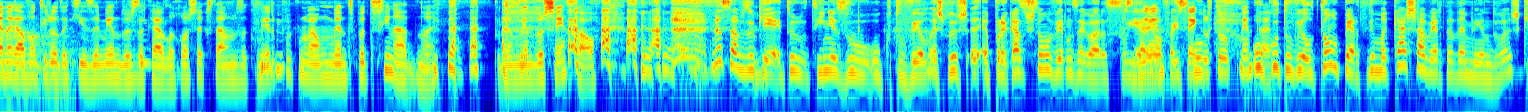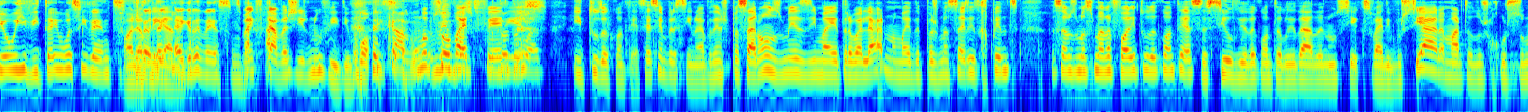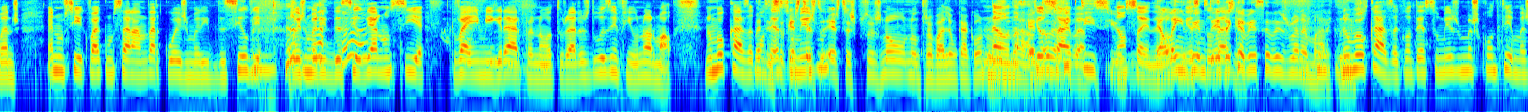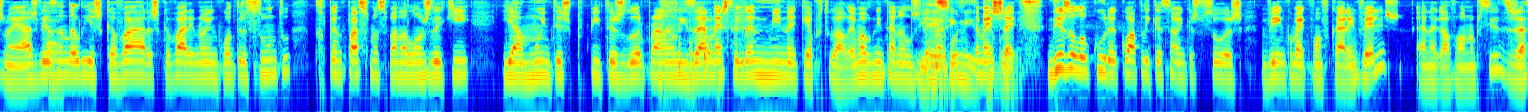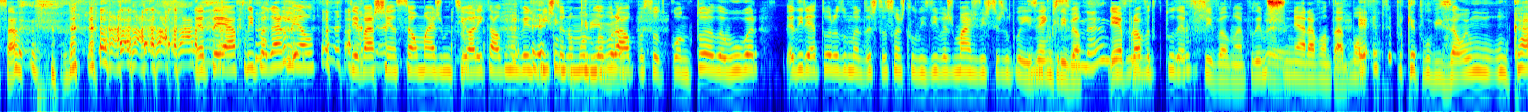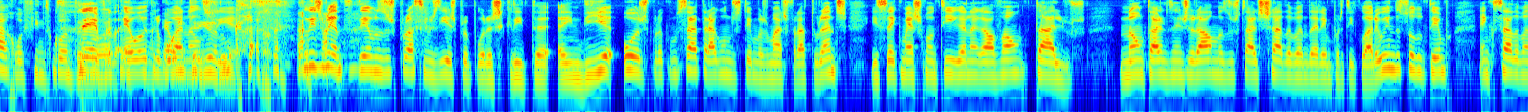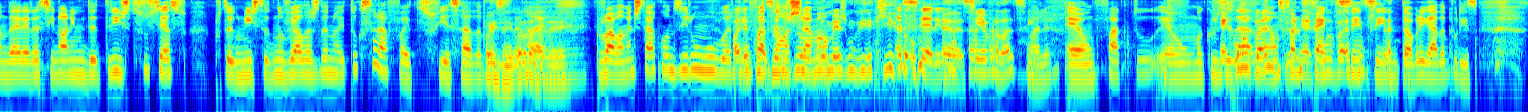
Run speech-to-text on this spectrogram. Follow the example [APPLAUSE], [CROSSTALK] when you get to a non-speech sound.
A Ana Galvão tirou daqui as amêndoas da Carla Rocha que estávamos a comer, porque não é um momento patrocinado, não é? [LAUGHS] Por amêndoas sem sal. [LAUGHS] Não sabes o que é? Tu tinhas o, o cotovelo, as pessoas eh, por acaso estão a ver-nos agora se ligarem ao é Facebook. estou a comentar. o cotovelo tão perto de uma caixa aberta de amêndoas que eu evitei o acidente. Olha, Portanto, obrigada. agradeço-me. Se bem que ficava giro no vídeo. [LAUGHS] Bom, Ficava. uma pessoa vai de férias e tudo acontece. É sempre assim, não é? Podemos passar 11 meses e meio a trabalhar no meio da pasmaceira e de repente passamos uma semana fora e tudo acontece. A Sílvia da Contabilidade anuncia que se vai divorciar, a Marta dos Recursos Humanos anuncia que vai começar a andar com o ex-marido da Sílvia, o ex-marido da Sílvia [LAUGHS] anuncia que vai emigrar para não aturar as duas, enfim, o normal. No meu caso acontece o estas, mesmo. estas pessoas não, não trabalham cá connosco. Não, não, é que eu saiba. fictício. Não sei, Ela não conheço inventa, é da cabeça da Joana Marques. No meu caso acontece o mesmo, mas com temas, não é? Às Ah. vezes ando ali a escavar, a escavar e não encontro assunto, de repente passo uma semana longe daqui e há muitas pepitas de ouro para analisar [LAUGHS] nesta grande mina que é Portugal. É uma bonita analogia, É, não é? bonito, Também é achei. bonito. Desde a loucura com a aplicação em que as pessoas veem como é que vão ficarem velhas, Ana Galvão não precisa, já sabe. [LAUGHS] Até à Filipa Garnel, teve a ascensão mais meteórica alguma vez vista no mundo laboral. Passou de condutora da Uber a diretora de uma das estações televisivas mais vistas do país. É incrível. É a prova de que tudo é possível, não é? Podemos sonhar à vontade. Bom, É, até porque a televisão é um, um carro, a fim de contas. é não verdade, é outra boa de um analogia. carro. Felizmente temos os próximos dias para pôr a escrita em dia. Hoje, para começar, trago um dos temas mais fraturantes e sei que mexe contigo, Ana Galvão, talhos. Não talhos em geral, mas os talhos Sá da Bandeira em particular. Eu ainda sou do tempo em que Sá da Bandeira era sinónimo de atriz de sucesso, protagonista de novelas da noite. O que será feito de Sofia Sá da Pois é, Bandeira, não verdade, Provavelmente está a conduzir um Uber Olha, enquanto não a chamam. no mesmo dia que eu. A sério? Eh, sim, é verdade, sim. Olha, é um facto, é uma curiosidade, é, um relevante, fun é fact, relevante. sim, sim, muito obrigada por isso.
